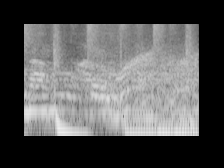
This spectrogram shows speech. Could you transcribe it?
Now move around.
